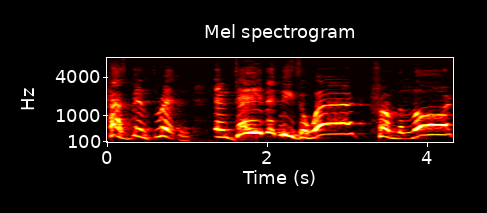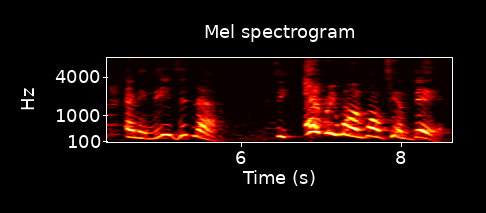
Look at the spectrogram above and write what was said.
has been threatened. And David needs a word from the Lord, and he needs it now. See, everyone wants him dead,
